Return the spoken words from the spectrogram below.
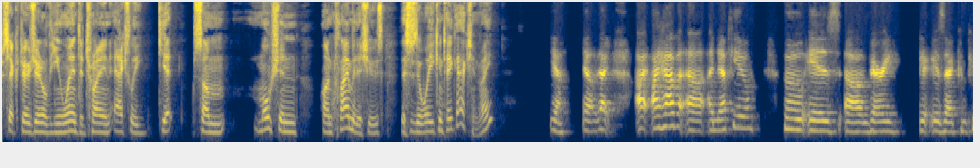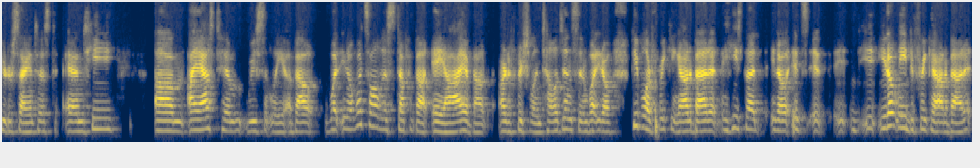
Secretary General of the UN to try and actually get some motion on climate issues, this is a way you can take action, right? Yeah, yeah. I, I have a, a nephew who is um, very is a computer scientist, and he um, I asked him recently about what you know what's all this stuff about AI, about artificial intelligence, and what you know people are freaking out about it. And he said, you know, it's it, it you don't need to freak out about it.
